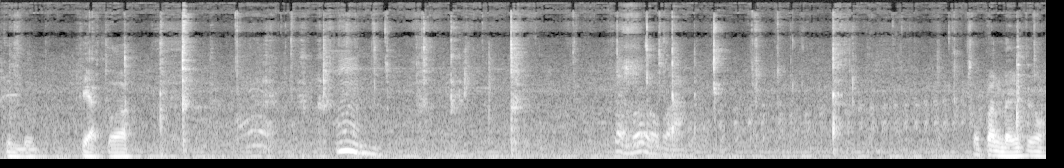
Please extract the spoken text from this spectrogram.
ชิมดูแซ่บบ่อืมบเบอร์กว่า ก็ปั้นไหนพี่น้อง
